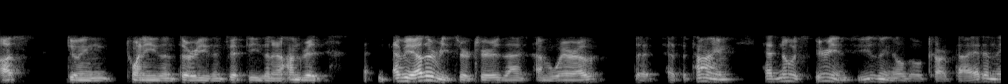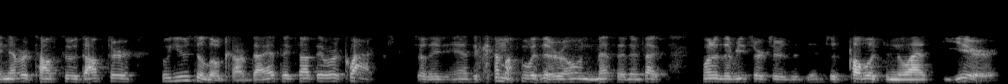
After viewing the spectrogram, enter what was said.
us doing 20, then 30, then 50, then 100 every other researcher that I'm aware of that at the time had no experience using a low carb diet and they never talked to a doctor who used a low carb diet. They thought they were quacks. So they had to come up with their own method. In fact, one of the researchers that just published in the last year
